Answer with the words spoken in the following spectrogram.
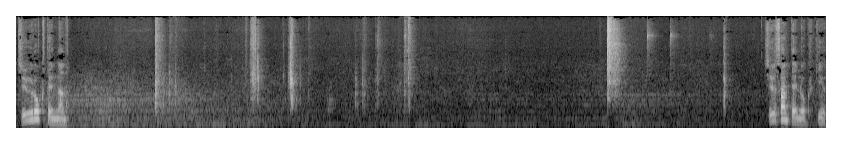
十六点七。十三点六九。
